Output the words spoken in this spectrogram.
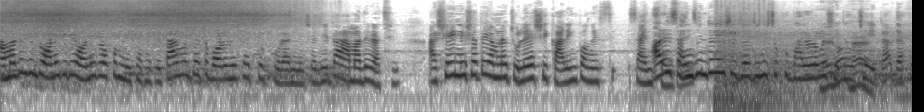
আমাদের কিন্তু অনেকেরই অনেক রকম নেশা থাকে। তার মধ্যে একটা বড় নেশা হচ্ছে ঘোরার নেশা, যেটা আমাদের আছে। আর সেই নেশাতেই আমরা চলে আসি কালিম্পং এর সায়েন্স আর এই সায়েন্স সেন্টারে এসে যে জিনিসটা খুব ভালো লাগে সেটা হচ্ছে হ্যাঁ। এটা। দেখো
